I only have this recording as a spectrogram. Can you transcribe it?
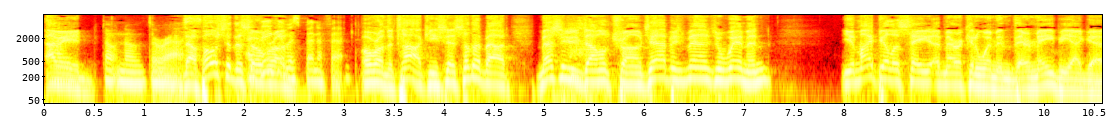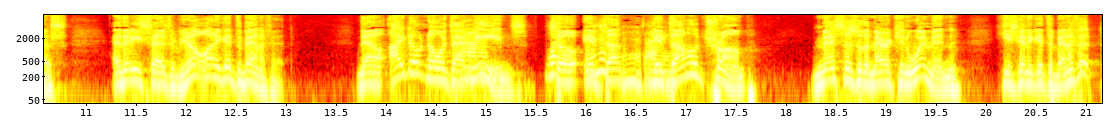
I mean- don't know the rest. Now, posted this I over think on- it was benefit. over on the talk, he says something about messaging to Donald Trump, Japanese men to women. You might be able to say American women there, maybe, I guess. And then he says, if you don't want to get the benefit. Now, I don't know what that means. Um, what so if, Don- I- if Donald Trump messes with American women, he's going to get the benefit?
